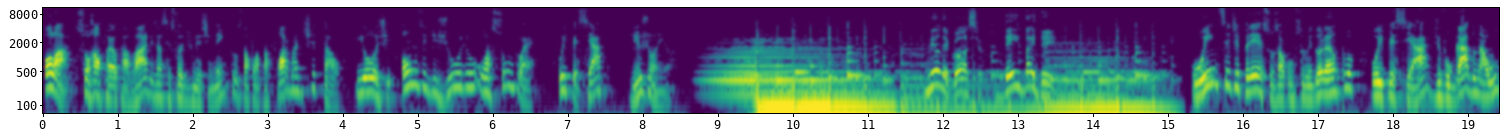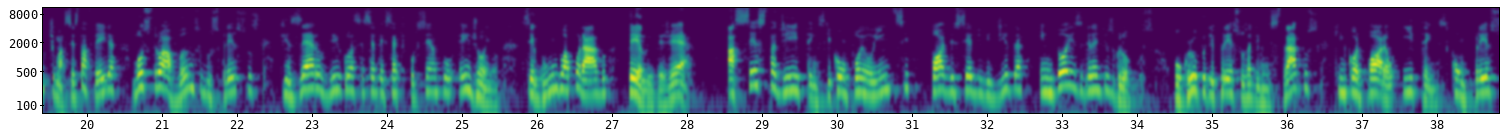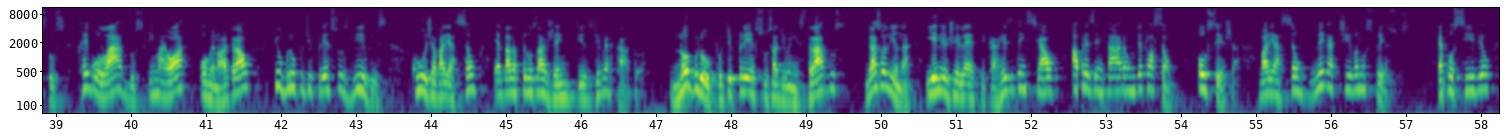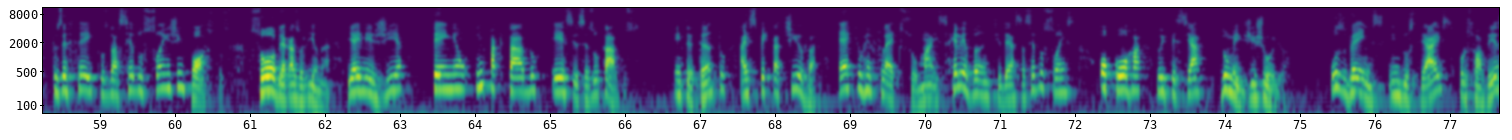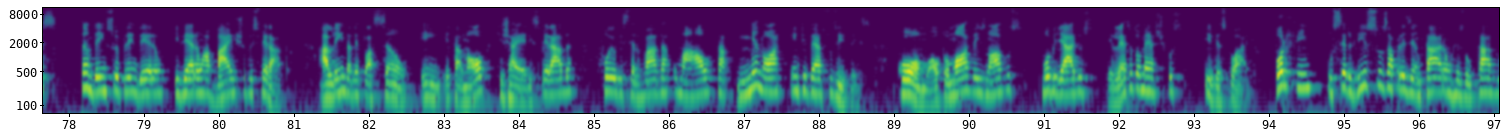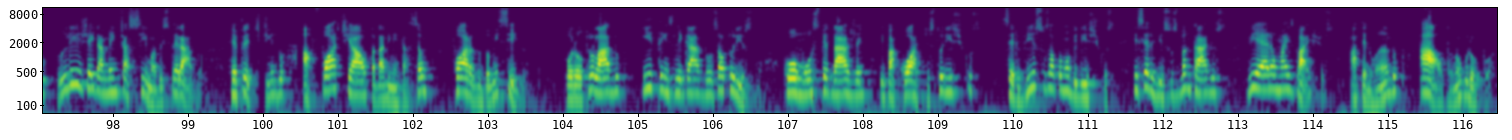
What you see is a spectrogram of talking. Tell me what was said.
Olá, sou Rafael Tavares, assessor de investimentos da plataforma digital. E hoje, 11 de julho, o assunto é o IPCA de junho. Meu negócio, day by day. O Índice de Preços ao Consumidor Amplo, o IPCA, divulgado na última sexta-feira, mostrou avanço dos preços de 0,67% em junho, segundo o apurado pelo IBGE. A cesta de itens que compõem o índice pode ser dividida em dois grandes grupos. O grupo de preços administrados, que incorporam itens com preços regulados em maior ou menor grau, e o grupo de preços livres, cuja variação é dada pelos agentes de mercado. No grupo de preços administrados, gasolina e energia elétrica residencial apresentaram deflação, ou seja, variação negativa nos preços. É possível que os efeitos das reduções de impostos sobre a gasolina e a energia tenham impactado esses resultados. Entretanto, a expectativa é que o reflexo mais relevante dessas reduções ocorra no IPCA do mês de julho. Os bens industriais, por sua vez, também surpreenderam e vieram abaixo do esperado. Além da deflação em etanol, que já era esperada, foi observada uma alta menor em diversos itens, como automóveis novos, mobiliários, eletrodomésticos e vestuário. Por fim, os serviços apresentaram resultado ligeiramente acima do esperado, refletindo a forte alta da alimentação fora do domicílio. Por outro lado, itens ligados ao turismo, como hospedagem e pacotes turísticos, serviços automobilísticos e serviços bancários, vieram mais baixos, atenuando a alta no grupo.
